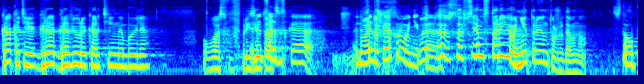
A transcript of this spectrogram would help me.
Как эти гра гравюры картины были у вас в презентации? Люцернская, ну, Люцернская это, хроника. Ну, это совсем старье, не тренд уже давно. Стоп.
